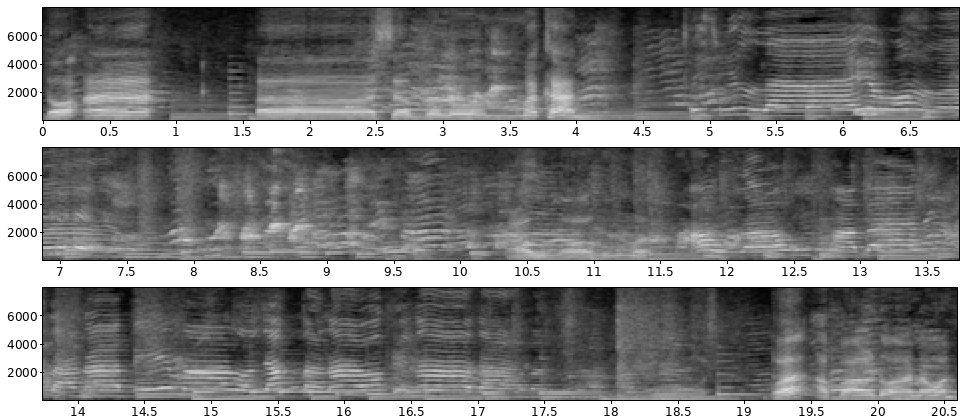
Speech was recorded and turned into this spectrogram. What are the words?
Doa eh, sebelum makan. Allahumma. Allahumma barik Pak apal doa naon?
